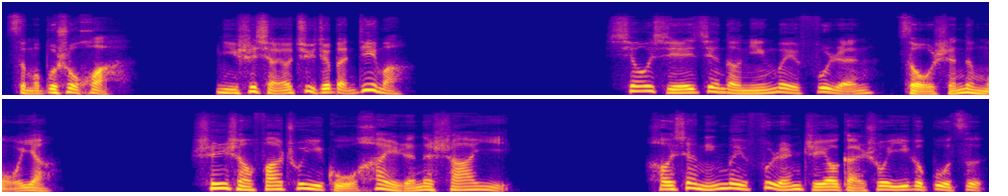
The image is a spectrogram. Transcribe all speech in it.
怎么不说话？你是想要拒绝本帝吗？萧邪见到宁卫夫人走神的模样，身上发出一股骇人的杀意，好像宁卫夫人只要敢说一个不字，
